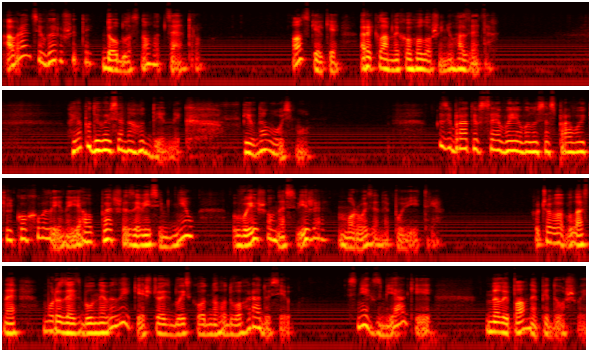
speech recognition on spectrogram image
а вранці вирушити до обласного центру. Он скільки рекламних оголошень у газетах. Я подивився на годинник пів на восьму. Зібрати все виявилося справою кількох хвилин. Я вперше за вісім днів вийшов на свіже морозяне повітря. Хоча, власне, морозець був невеликий, щось близько одного-двох градусів, сніг зм'як і налипав на підошви.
